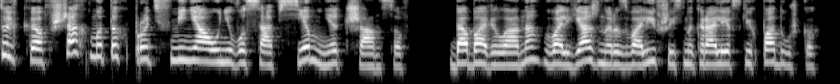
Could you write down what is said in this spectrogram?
Только в шахматах против меня у него совсем нет шансов, добавила она, вальяжно развалившись на королевских подушках.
